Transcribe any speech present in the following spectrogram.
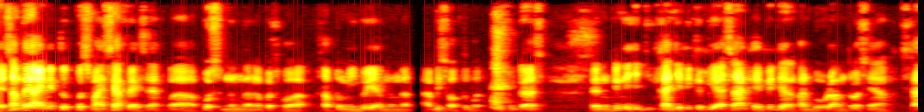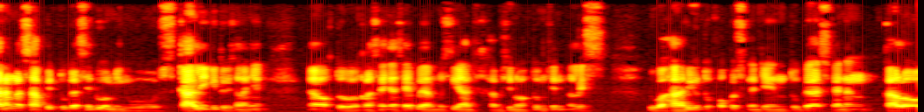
ya sampai I need to push myself ya. Saya uh, push benar-benar push bahwa Sabtu Minggu ya benar habis waktu buat tugas. Dan mungkin akan jadi kebiasaan, habit yang akan berulang terus ya. Sekarang kan sabit tugasnya dua minggu sekali gitu misalnya. Nah, waktu kelas saya saya biar mesti habisin waktu mungkin at least dua hari untuk fokus ngerjain tugas. Kadang kalau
